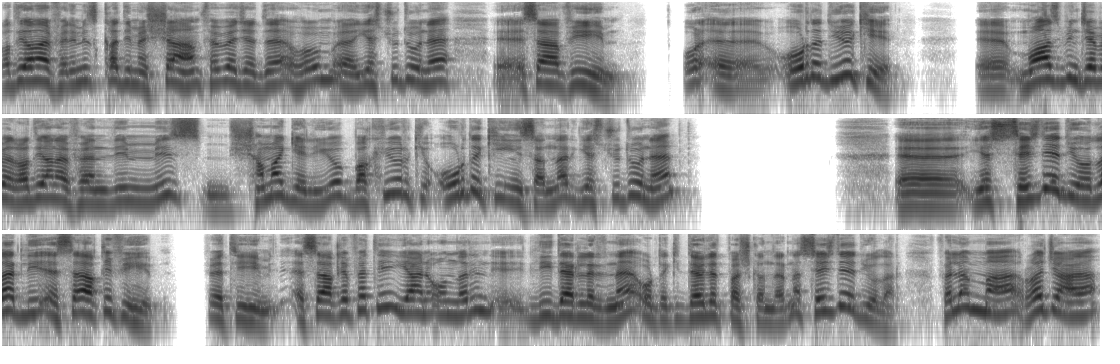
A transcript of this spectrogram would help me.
radıyallahu anh efendimiz kadime Şam fevecedehum e, yescudune e, esafihim. Or, e, orada diyor ki e, Muaz bin Cebel radıyallahu efendimiz Şam'a geliyor. Bakıyor ki oradaki insanlar yescudune e, secde ediyorlar li esakifihim fetihim. Esakifeti yani onların e, liderlerine, oradaki devlet başkanlarına secde ediyorlar. Felemma raca'a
